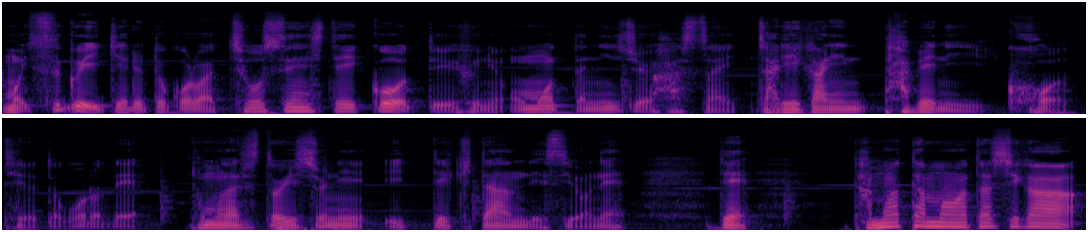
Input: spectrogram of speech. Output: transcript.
もうすぐ行けるところは挑戦していこうっていうふうに思った28歳、ザリガニ食べに行こうっていうところで、友達と一緒に行ってきたんですよね。で、たまたま私が、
